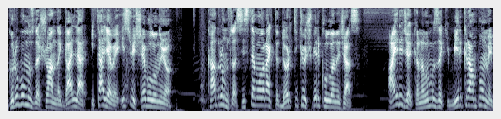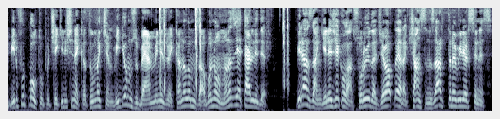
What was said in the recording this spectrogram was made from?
Grubumuzda şu anda Galler, İtalya ve İsviçre bulunuyor. Kadromuza sistem olarak da 4-2-3-1 kullanacağız. Ayrıca kanalımızdaki bir krampon ve bir futbol topu çekilişine katılmak için videomuzu beğenmeniz ve kanalımıza abone olmanız yeterlidir. Birazdan gelecek olan soruyu da cevaplayarak şansınızı arttırabilirsiniz.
